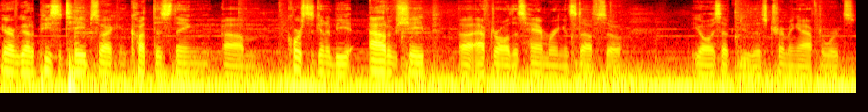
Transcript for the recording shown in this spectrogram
Here I've got a piece of tape so I can cut this thing. Um, of course, it's going to be out of shape uh, after all this hammering and stuff, so you always have to do this trimming afterwards.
